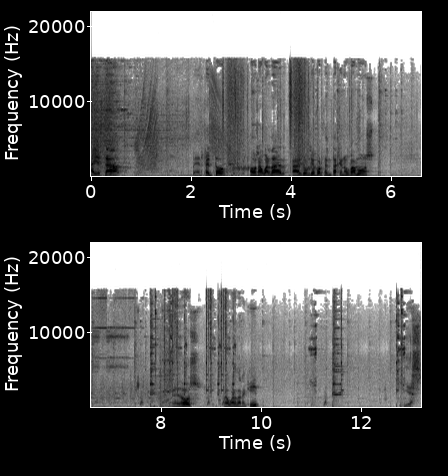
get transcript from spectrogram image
Ahí está. Perfecto. Vamos a guardar. A ver con qué porcentaje nos vamos. De dos. Voy a guardar aquí. Yes.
